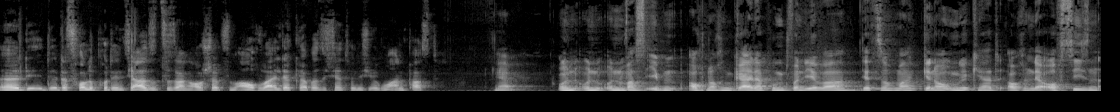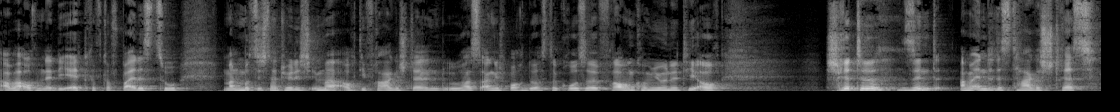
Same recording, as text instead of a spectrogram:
äh, die, das volle Potenzial sozusagen ausschöpfen, auch weil der Körper sich natürlich irgendwo anpasst. Ja. Und, und, und was eben auch noch ein geiler Punkt von dir war, jetzt nochmal genau umgekehrt, auch in der Off-Season, aber auch in der Diät trifft auf beides zu. Man muss sich natürlich immer auch die Frage stellen, du hast angesprochen, du hast eine große Frauen-Community auch. Schritte sind am Ende des Tages Stress.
